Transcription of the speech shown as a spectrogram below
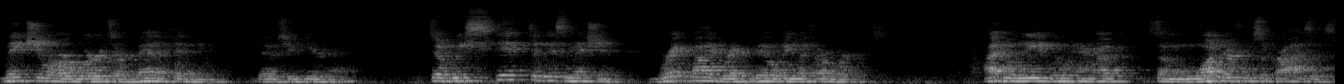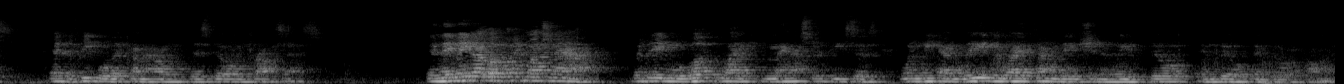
make sure our words are benefiting those who hear them. So if we stick to this mission, brick by brick, building with our words, I believe we'll have some wonderful surprises at the people that come out of this building process. And they may not look like much now, but they will look like masterpieces when we have laid the right foundation and we have built and built and built upon it.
